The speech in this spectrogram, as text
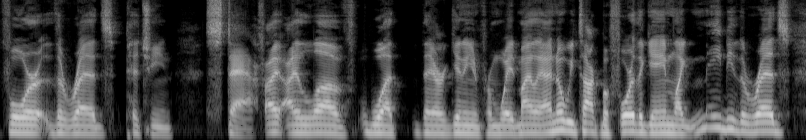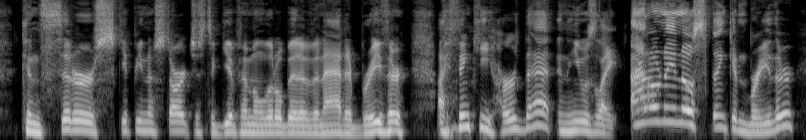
for the Reds pitching staff. I, I love what they're getting from Wade Miley. I know we talked before the game, like maybe the Reds consider skipping a start just to give him a little bit of an added breather. I think he heard that and he was like, I don't need no stinking breather.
